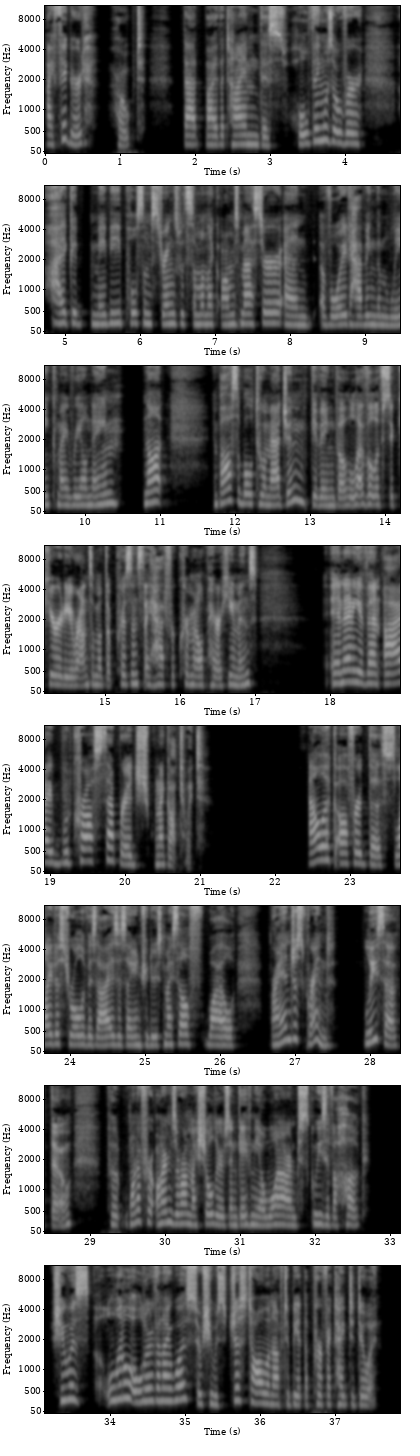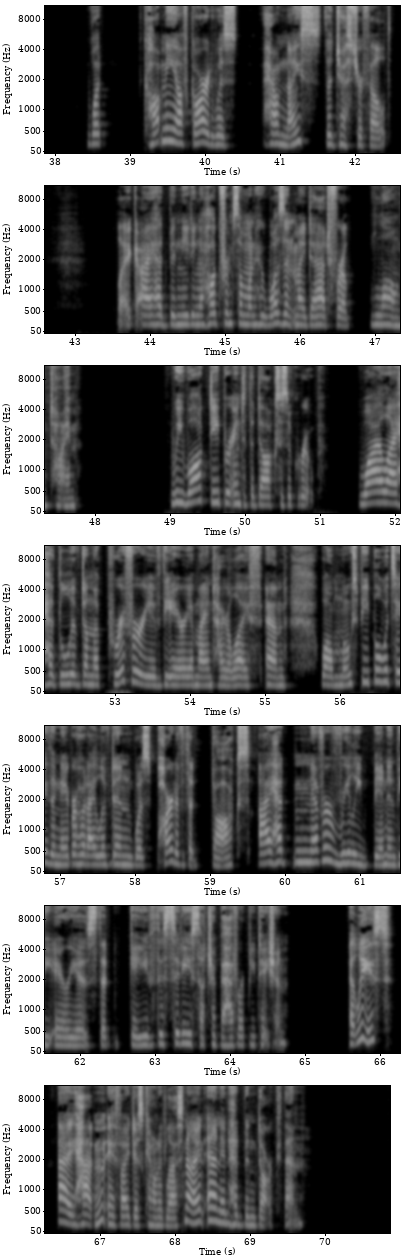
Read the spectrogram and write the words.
I figured, hoped, that by the time this whole thing was over, I could maybe pull some strings with someone like Armsmaster and avoid having them leak my real name. Not impossible to imagine, given the level of security around some of the prisons they had for criminal parahumans. In any event, I would cross that bridge when I got to it. Alec offered the slightest roll of his eyes as I introduced myself, while Brian just grinned. Lisa, though, put one of her arms around my shoulders and gave me a one armed squeeze of a hug. She was a little older than I was, so she was just tall enough to be at the perfect height to do it. What caught me off guard was how nice the gesture felt. Like I had been needing a hug from someone who wasn't my dad for a long time. We walked deeper into the docks as a group, while I had lived on the periphery of the area my entire life, and while most people would say the neighborhood I lived in was part of the docks, I had never really been in the areas that gave the city such a bad reputation. At least, I hadn't if I discounted last night, and it had been dark then.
